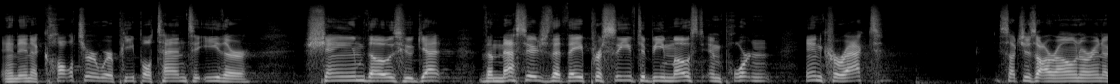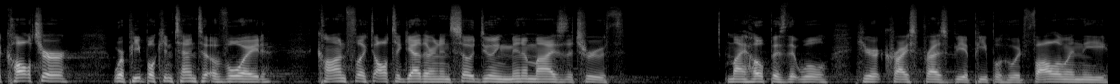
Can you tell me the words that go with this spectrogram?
And in a culture where people tend to either shame those who get the message that they perceive to be most important incorrect, such as our own, or in a culture where people can tend to avoid conflict altogether and in so doing minimize the truth. My hope is that we'll here at Christ Pres be a people who would follow in the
